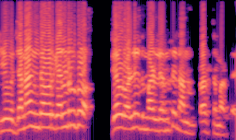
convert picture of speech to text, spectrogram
ಇವು ಜನಾಂಗದವ್ರಿಗೆ ಎಲ್ರಿಗೂ ದೇವ್ರು ಒಳ್ಳೇದು ಮಾಡ್ಲಿ ಅಂತ ನಾನು ಪ್ರಾರ್ಥನೆ ಮಾಡ್ತಾ ಇದ್ದೀನಿ.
